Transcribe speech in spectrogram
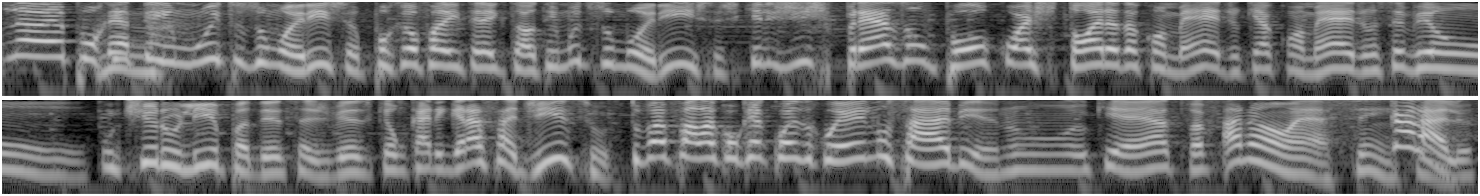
Não, é porque Menor. tem muitos humoristas, porque eu falei intelectual, tem muitos humoristas que eles desprezam um pouco a história da comédia, o que é a comédia. Você vê um, um tiro-lipa desse às vezes, que é um cara engraçadíssimo, tu vai falar qualquer coisa com ele, não sabe não, o que é. Tu vai... Ah, não, é, sim. Caralho.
